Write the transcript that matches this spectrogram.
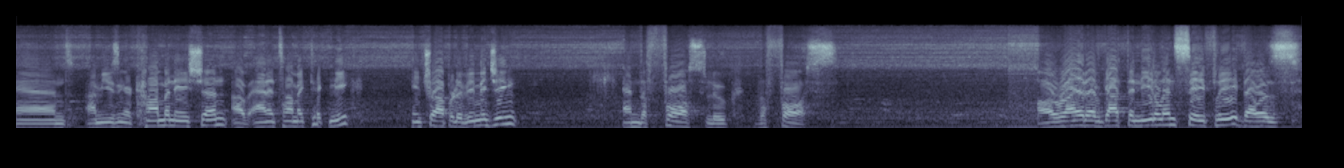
And I'm using a combination of anatomic technique intraoperative imaging, and the force, Luke, the force. All right, I've got the needle in safely. That was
